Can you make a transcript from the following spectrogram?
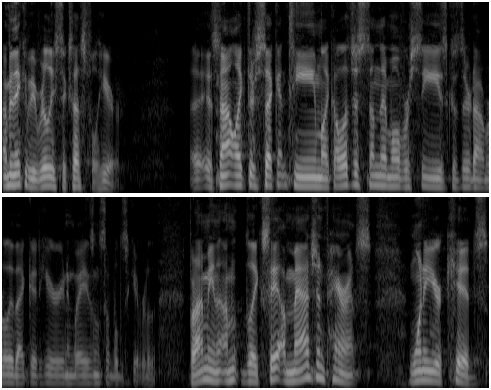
I mean, they could be really successful here. Uh, it's not like their second team, like, oh, let's just send them overseas because they're not really that good here anyways, and so we'll just get rid of them. But I mean, I'm like, say, imagine parents, one of your kids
